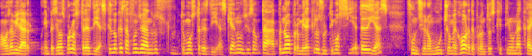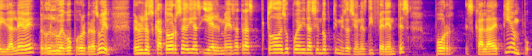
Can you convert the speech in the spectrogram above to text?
vamos a mirar, empecemos por los tres días. ¿Qué es lo que está funcionando los últimos tres días? ¿Qué anuncios? Ah, pero no, pero mira que los últimos siete días funcionó mucho mejor. De pronto es que tiene una caída leve, pero luego puede volver a subir. Pero los 14 días y el mes atrás, todo eso pueden ir haciendo optimizaciones diferentes por escala de tiempo.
